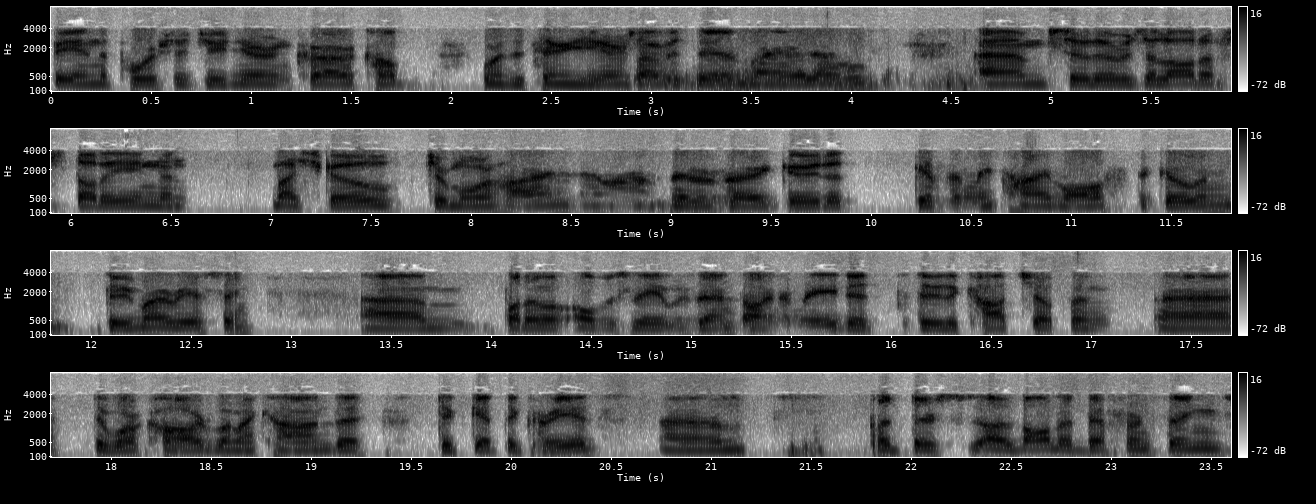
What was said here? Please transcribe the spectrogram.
being the Porsche Junior and Carrera Cup were the two years I was doing my A. Um, so there was a lot of studying, and my school, Dromore High, they were, they were very good at giving me time off to go and do my racing. Um, but obviously, it was then down to me to, to do the catch up and uh, to work hard when I can to to get the grades. Um, but there's a lot of different things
